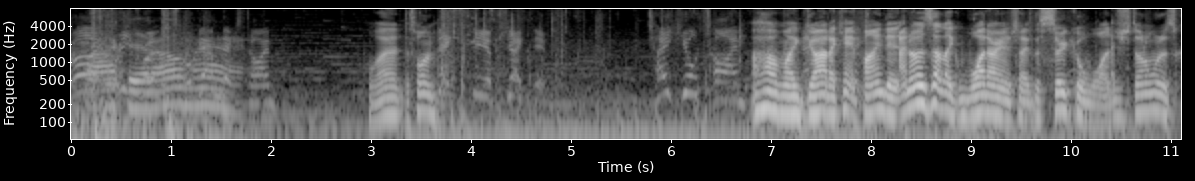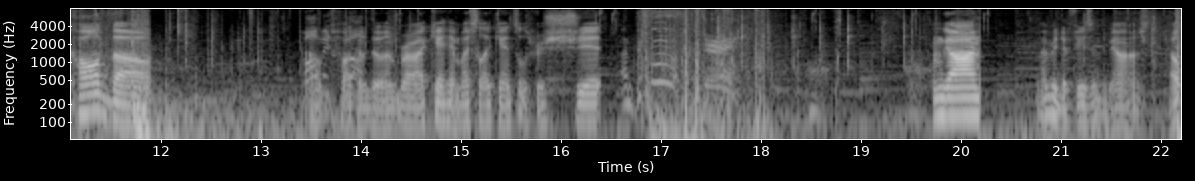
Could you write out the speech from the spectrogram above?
Oh, What? This one? Oh my god, I can't find it. I know it's that like one iron sight, the circle one. I just don't know what it's called though. What the fuck I'm doing, bro? I can't hit my select cancels for shit. I'm gone. Might be defusing to be honest. Oh.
